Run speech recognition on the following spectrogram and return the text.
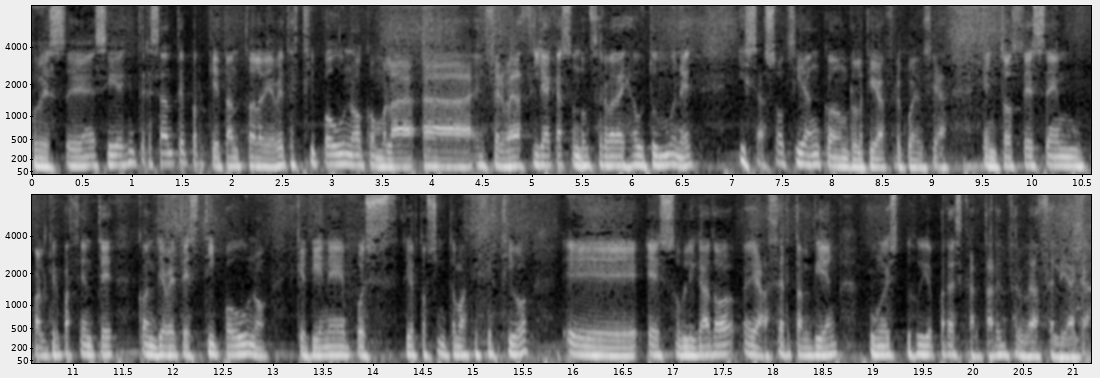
Pues eh, sí, es interesante porque tanto la diabetes tipo 1 como la ah, enfermedad celíaca son dos enfermedades autoinmunes y se asocian con relativa frecuencia. Entonces, en cualquier paciente con diabetes tipo 1 que tiene pues ciertos síntomas digestivos, eh, es obligado a eh, hacer también un estudio para descartar enfermedad celíaca.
